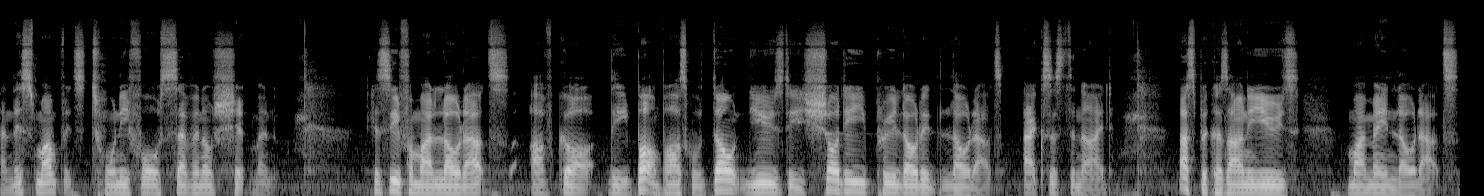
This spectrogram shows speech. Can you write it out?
And this month it's 24-7 of Shipment. You can see from my loadouts, I've got the bottom particle, don't use the shoddy preloaded loadouts, access denied. That's because I only use my main loadouts.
